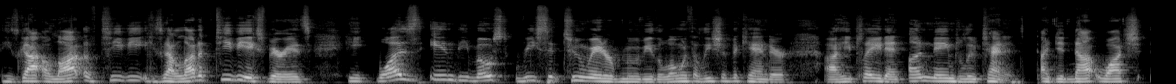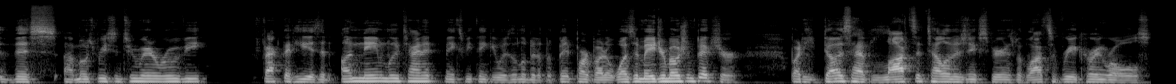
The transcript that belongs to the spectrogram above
He's got a lot of TV. He's got a lot of TV experience. He was in the most recent Tomb Raider movie, the one with Alicia Vikander. Uh, he played an unnamed lieutenant. I did not watch this uh, most recent Tomb Raider movie. The fact that he is an unnamed lieutenant makes me think it was a little bit of a bit part, but it was a major motion picture. But he does have lots of television experience with lots of reoccurring roles.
